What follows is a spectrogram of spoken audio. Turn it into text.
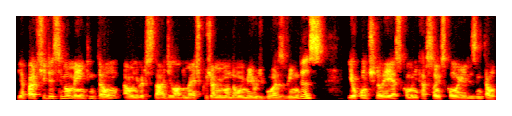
E a partir desse momento, então, a universidade lá do México já me mandou um e-mail de boas-vindas e eu continuei as comunicações com eles. Então,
